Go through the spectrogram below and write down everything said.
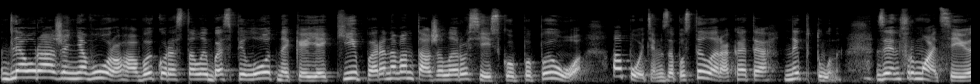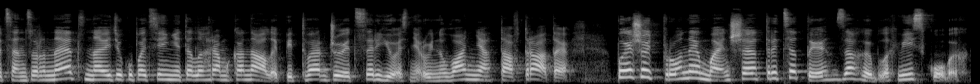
Для ураження ворога використали безпілотники, які перенавантажили російську ППО, а потім запустили ракети Нептун. За інформацією Цензорнет, навіть окупаційні телеграм-канали підтверджують серйозні руйнування та втрати. Пишуть про не менше 30 загиблих військових.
